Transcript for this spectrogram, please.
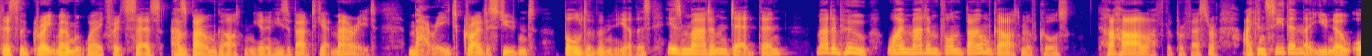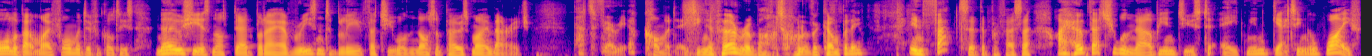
There's the great moment where Fritz says, as Baumgarten, you know, he's about to get married. Married? cried a student, bolder than the others. Is Madam dead then? Madam who? Why, Madam von Baumgarten, of course. Ha ha, laughed the professor. I can see then that you know all about my former difficulties. No, she is not dead, but I have reason to believe that she will not oppose my marriage. That's very accommodating of her, remarked one of the company. In fact, said the professor, I hope that she will now be induced to aid me in getting a wife.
